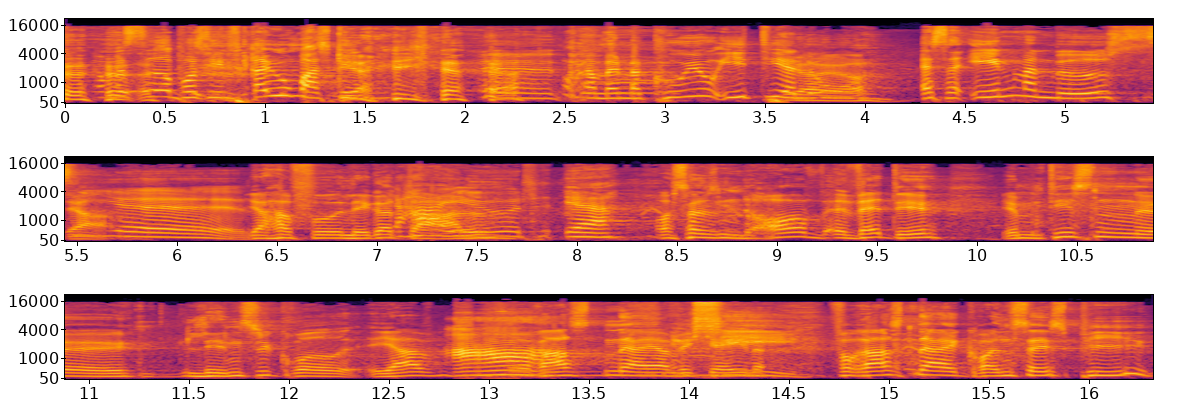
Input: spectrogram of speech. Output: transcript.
Når man sidder på sin skrivemaskine. Ja, Øh, når man, man kunne jo i dialogen, Ja, ja. altså inden man mødes, sige, øh, Jeg har fået lækker dal. ja. Og så er sådan, Nå, hvad er det? Jamen, det er sådan øh, linsegrød. Jeg, Ah. for resten er jeg veganer. For resten er jeg grøntsagspige.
